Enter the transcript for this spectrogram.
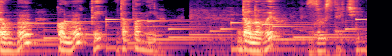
тому, кому ти допоміг. До нових зустрічей!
